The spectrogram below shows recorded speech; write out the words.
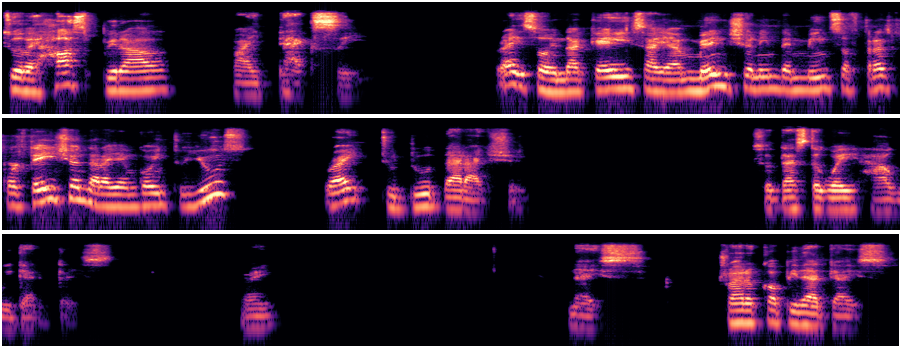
to the hospital by taxi. Right, so in that case, I am mentioning the means of transportation that I am going to use, right, to do that action. So that's the way how we get it, guys. Right? Nice. Try to copy that, guys.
